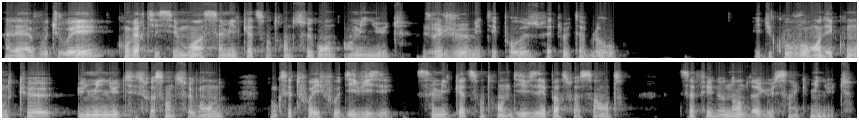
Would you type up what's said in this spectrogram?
Allez, à vous de jouer. Convertissez-moi 5430 secondes en minutes. Jouez le jeu, mettez pause, faites le tableau. Et du coup, vous vous rendez compte que une minute c'est 60 secondes. Donc cette fois il faut diviser. 5430 divisé par 60, ça fait 90,5 minutes.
